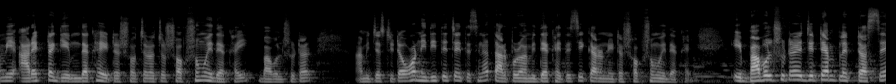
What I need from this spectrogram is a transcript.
আমি আরেকটা গেম দেখাই, এটা সচরাচর সবসময় দেখাই বাবল শুটার আমি জাস্ট এটা অনই দিতে চাইতেছি না তারপরে আমি দেখাইতেছি কারণ এটা সবসময় দেখাই। এই বাবল শুটারের যে টেমপ্লেটটা আছে,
